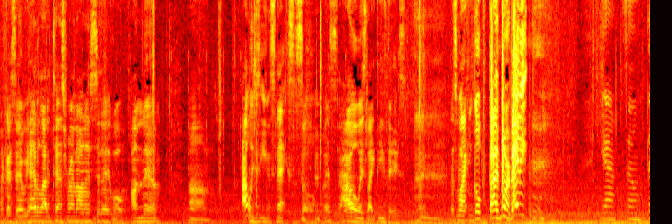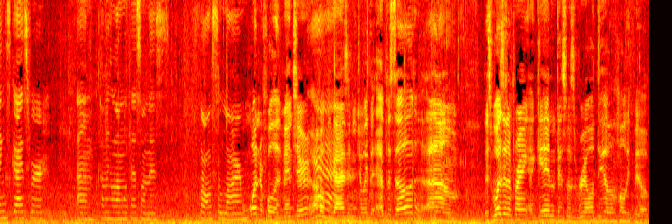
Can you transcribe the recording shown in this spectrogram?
like I said, we had a lot of tests run on us today. Well, on them. Um, I was just eating snacks, so that's I always like these days. That's why I can go for five more, baby. Yeah, so thanks, guys, for um, coming along with us on this false alarm. wonderful adventure. I hope you guys enjoyed the episode. Um, this wasn't a prank. Again, this was real deal Holyfield.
